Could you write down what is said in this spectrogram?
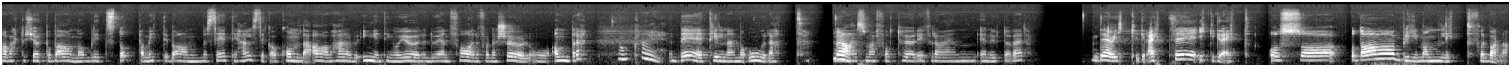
har vært og kjørt på banen og blitt stoppa midt i banen med se til helsike og kom deg av, her har du ingenting å gjøre, du er en fare for deg sjøl og andre. Okay. Det er tilnærma ordrett eh, Ja. som jeg har fått høre fra en, en utøver. Det er jo ikke greit. Det er ikke greit. Og, så, og da blir man litt forbanna.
